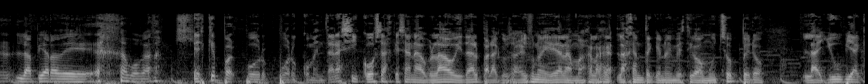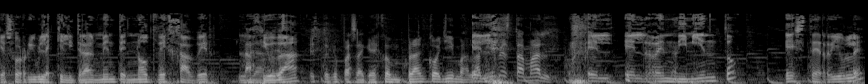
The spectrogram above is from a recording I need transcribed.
eh, la piara de abogado. Es que por, por, por comentar así cosas que se han hablado y tal, para que os hagáis una idea, a lo mejor la, la gente que no ha investigado mucho, pero la lluvia que es horrible, que literalmente no deja ver la Ya, ciudad, ¿Esto qué pasa? Que es con plan Kojima. La El- está mal. el, el rendimiento es terrible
